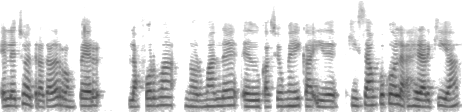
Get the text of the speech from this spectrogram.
el hecho de tratar de romper la forma normal de educación médica y de quizá un poco la jerarquía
